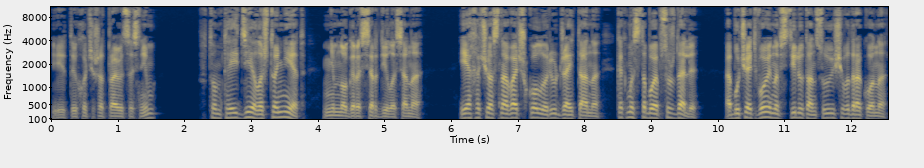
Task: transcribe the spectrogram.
И ты хочешь отправиться с ним? В том-то и дело, что нет, немного рассердилась она. Я хочу основать школу Рюджайтана, как мы с тобой обсуждали, обучать воинов стилю танцующего дракона.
